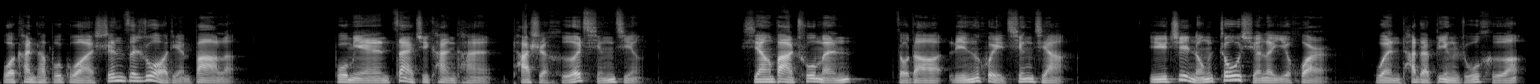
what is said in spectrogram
我看他不过身子弱点罢了。不免再去看看他是何情景。想罢出门，走到林慧卿家，与智农周旋了一会儿，问他的病如何，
